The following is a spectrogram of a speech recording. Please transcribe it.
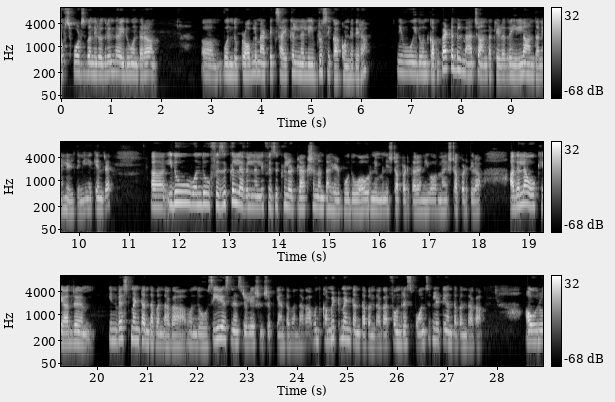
ಆಫ್ ಸ್ಪೋರ್ಟ್ಸ್ ಬಂದಿರೋದ್ರಿಂದ ಇದು ಒಂಥರ ಒಂದು ಪ್ರಾಬ್ಲಮ್ಯಾಟಿಕ್ ಸೈಕಲ್ನಲ್ಲಿ ಇಬ್ಬರು ಸಿಕ್ಕಾಕೊಂಡಿದ್ದೀರಾ? ನೀವು ಇದೊಂದು ಕಂಪ್ಯಾಟಬಲ್ ಮ್ಯಾಚ್ ಅಂತ ಕೇಳಿದ್ರೆ ಇಲ್ಲ ಅಂತಾನೆ ಹೇಳ್ತೀನಿ. ಯಾಕೆಂದ್ರೆ ಇದು ಒಂದು ಫಿಸಿಕಲ್ ಲೆವೆಲ್ನಲ್ಲಿ ಫಿಸಿಕಲ್ ಅಟ್ರಾಕ್ಷನ್ ಅಂತ ಹೇಳ್ಬೋದು. ಅವ್ರು ನಿಮ್ಮನ್ನ ಇಷ್ಟಪಡ್ತಾರೆ, ನೀವು ಅವ್ರನ್ನ ಇಷ್ಟಪಡ್ತೀರಾ? ಅದೆಲ್ಲ ಓಕೆ ಆದರೆ ಇನ್ವೆಸ್ಟ್ಮೆಂಟ್ ಅಂತ ಬಂದಾಗ, ಒಂದು ಸೀರಿಯಸ್ನೆಸ್ ರಿಲೇಶನ್ಶಿಪ್ಗೆ ಅಂತ ಬಂದಾಗ, ಒಂದು ಕಮಿಟ್ಮೆಂಟ್ ಅಂತ ಬಂದಾಗ, ಅಥವಾ ಒಂದು ರೆಸ್ಪಾನ್ಸಿಬಿಲಿಟಿ ಅಂತ ಬಂದಾಗ, ಅವರು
